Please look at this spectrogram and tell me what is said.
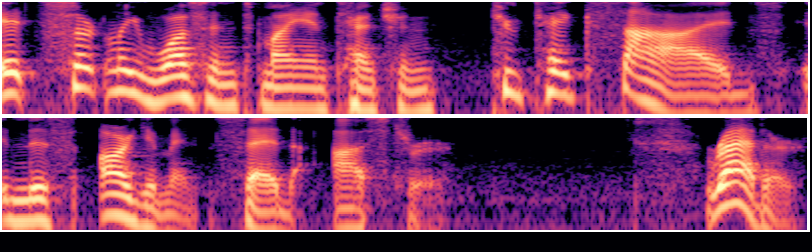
it certainly wasn't my intention to take sides in this argument, said Ostrer. Rather,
